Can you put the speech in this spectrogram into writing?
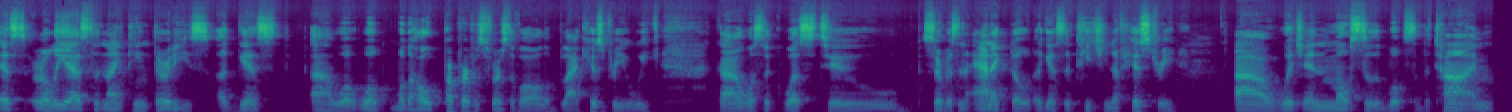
as early as the 1930s against uh, well, well, well, the whole purpose, first of all, of Black History Week uh, was to, was to serve as an anecdote against the teaching of history, uh, which in most of the books at the time,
